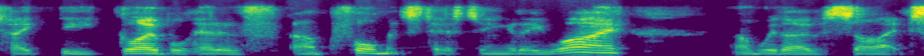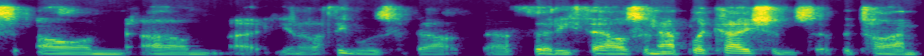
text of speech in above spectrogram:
take the global head of uh, performance testing at EY. with oversight on, um, you know, I think it was about 30,000 applications at the time.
